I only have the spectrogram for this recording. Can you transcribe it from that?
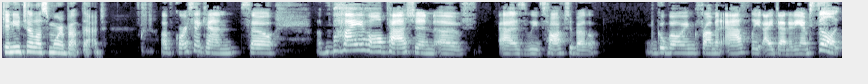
Can you tell us more about that? Of course, I can. So, my whole passion of, as we've talked about, going from an athlete identity, I'm still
